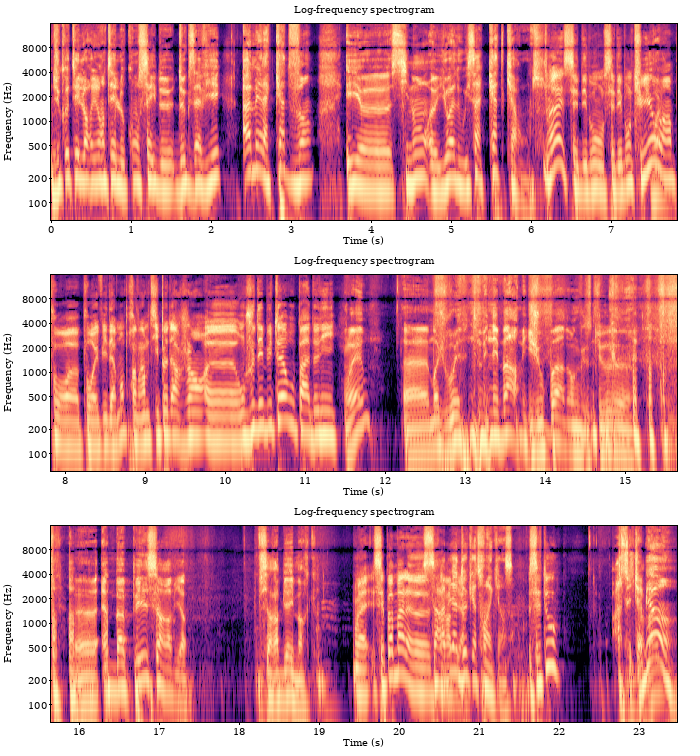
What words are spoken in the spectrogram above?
du côté lorientais, le conseil de, de Xavier, Amel à 4,20, et euh, sinon, euh, Johan Wissa à 4,50. 4,40. Ouais, c'est des bons, c'est des bons tuyaux Voilà. hein, pour euh, pour évidemment prendre un petit peu d'argent. Euh, on joue des buteurs ou pas, Denis? Ouais. Euh, moi, je voulais Neymar, mais il joue pas, donc si tu veux. Euh, Mbappé, Sarabia. Sarabia, il marque. Ouais, c'est pas mal. euh, Sarabia Sarabia. 2,95. C'est tout? Ah, c'est déjà bien.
